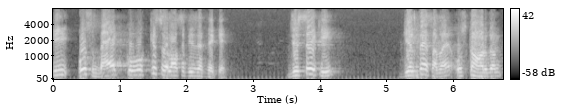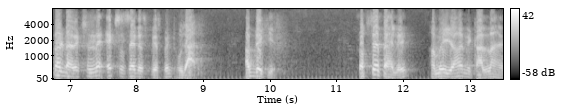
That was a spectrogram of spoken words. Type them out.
कि उस बैग को वो किस वेलोसिटी से फेंके, जिससे कि गिरते समय उसका हॉरिजॉन्टल डायरेक्शन में एक्स से डिस्प्लेसमेंट हो जाए। अब देखिए, सबसे पहले हमें यह निकालना है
